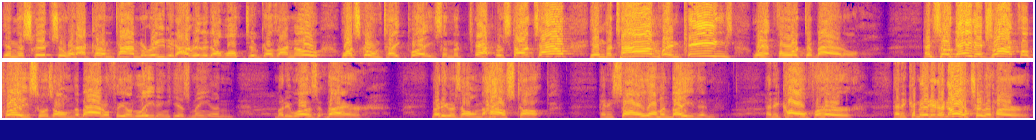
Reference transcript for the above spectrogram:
in the scripture when I come time to read it. I really don't want to because I know what's going to take place. And the chapter starts out in the time when kings went forth to battle. And so David's rightful place was on the battlefield leading his men, but he wasn't there. But he was on the housetop and he saw a woman bathing and he called for her and he committed adultery with her.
